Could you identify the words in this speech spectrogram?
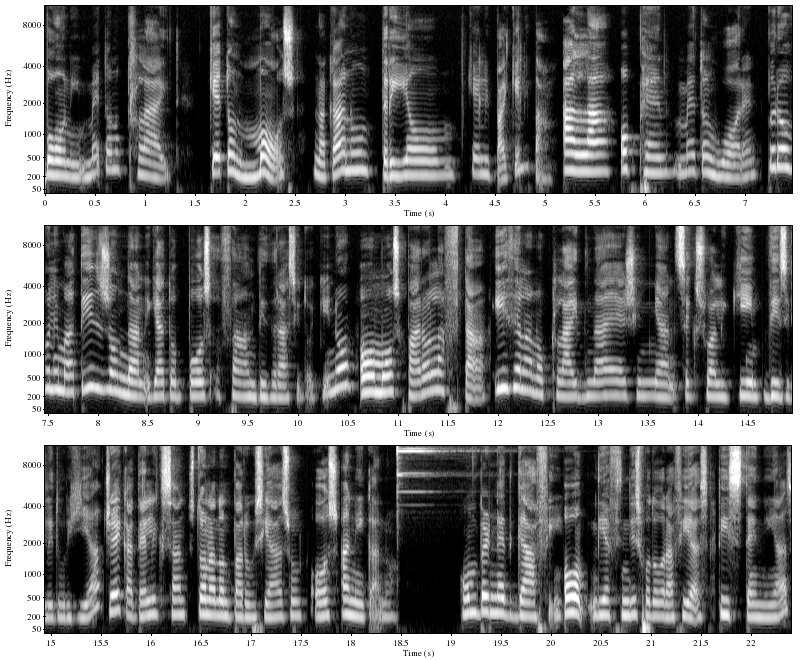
Bonnie με τον Clyde και τον Moss να κάνουν τρίο κλπ. κλπ. Αλλά ο Penn με τον Warren προβληματίζονταν για το πώς θα αντιδράσει το κοινό, όμως παρόλα αυτά ήθελαν ο Clyde να έχει μια σεξουαλική δυσλειτουργία και κατέληξαν στο να τον παρουσιάσουν ως ανίκανο. Ο Μπερνέτ Γκάφι, ο διευθυντής φωτογραφίας της ταινίας,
